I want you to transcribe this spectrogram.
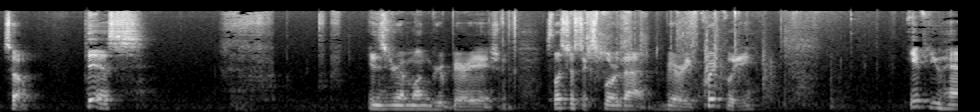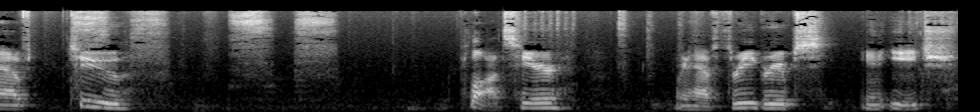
So this is your among group variation. So let's just explore that very quickly. If you have two plots here. We're going to have three groups in each.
